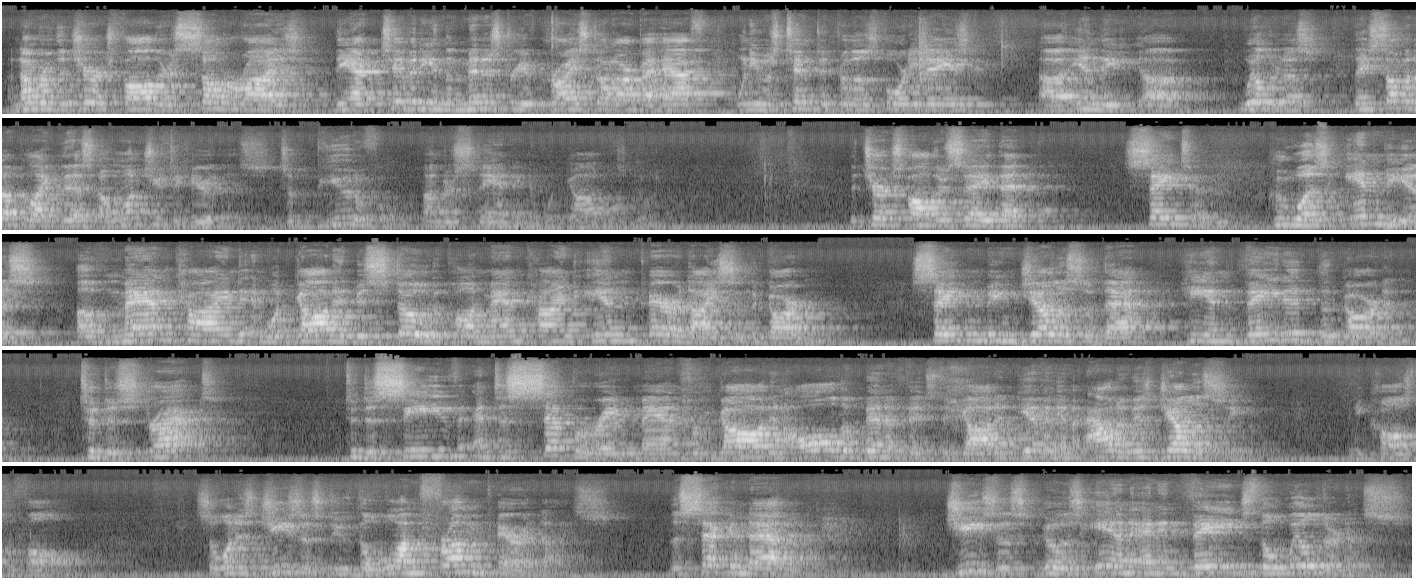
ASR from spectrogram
A number of the church fathers summarize the activity and the ministry of Christ on our behalf when he was tempted for those 40 days uh, in the uh, wilderness. They sum it up like this, and I want you to hear this. It's a beautiful understanding of what God was doing. The church fathers say that Satan, who was envious of mankind and what God had bestowed upon mankind in paradise in the garden, Satan, being jealous of that, he invaded the garden to distract, to deceive and to separate man from God and all the benefits that God had given him out of his jealousy. And he caused the fall. So, what does Jesus do? The one from paradise, the second Adam. Jesus goes in and invades the wilderness.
